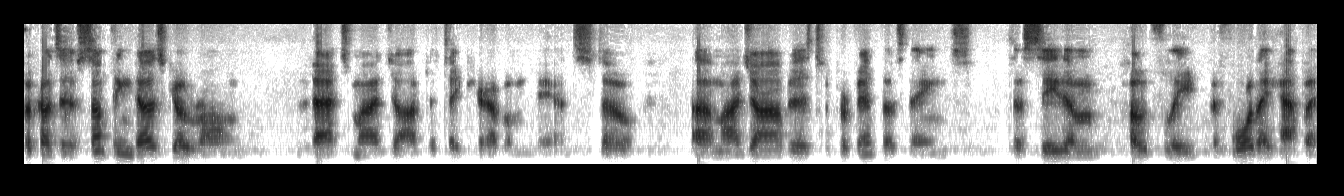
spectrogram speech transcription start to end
Because if something does go wrong, that's my job to take care of them then. So uh, my job is to prevent those things to see them hopefully before they happen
